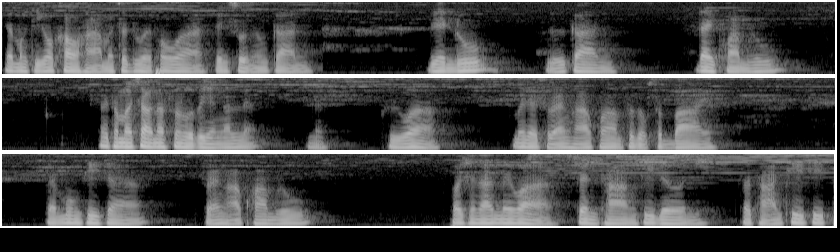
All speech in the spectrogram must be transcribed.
และบางทีก็เข้าหามันซะด้วย เพราะว่าเป็นส่วนของการเรียนรู้ หรือการได้ความรู้ในธรรมชาตินักสำรวจเป็นอย่างนั้นแหละนะคือว่าไม่ได้แสวงหาความสะดวกสบาย แต่มุ่งที่จะ วงหาความรู้ เพราะฉะนั้นไม่ว่าเส้นทางที่เดินสถานที่ที่ไป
